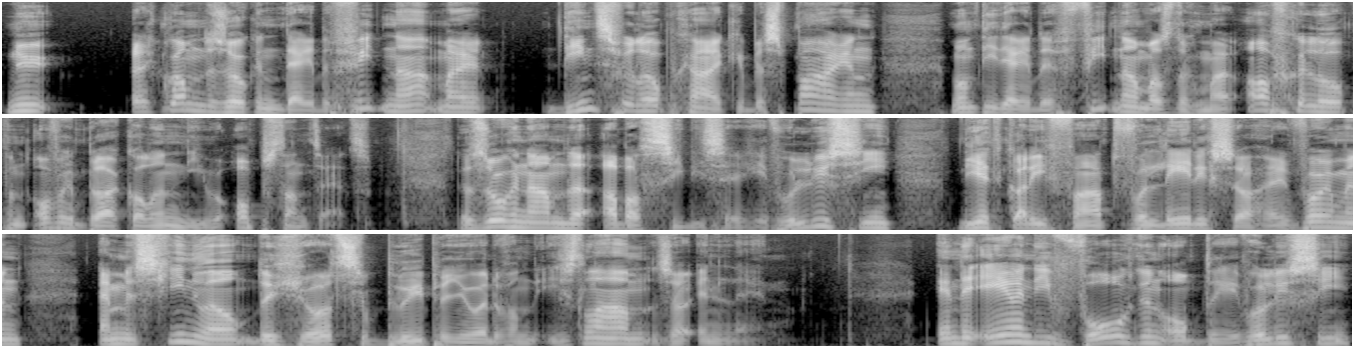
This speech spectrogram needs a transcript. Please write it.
Nu, er kwam dus ook een derde fitna, maar dienstverloop ga ik u besparen, want die derde fitna was nog maar afgelopen of er brak al een nieuwe opstand uit. De zogenaamde Abbasidische revolutie, die het kalifaat volledig zou hervormen en misschien wel de grootste bloeiperiode van de islam zou inleiden. In de eeuwen die volgden op de revolutie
